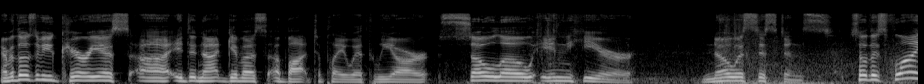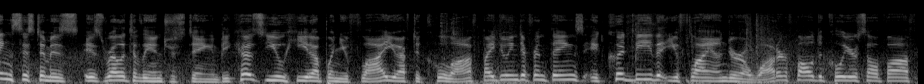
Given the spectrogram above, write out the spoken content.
And for those of you curious, uh, it did not give us a bot to play with. We are solo in here. No assistance. So this flying system is is relatively interesting. Because you heat up when you fly, you have to cool off by doing different things. It could be that you fly under a waterfall to cool yourself off.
